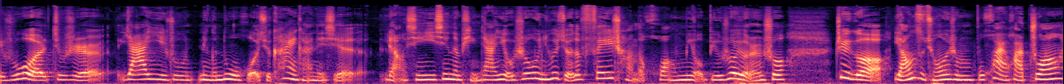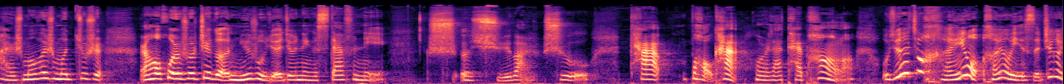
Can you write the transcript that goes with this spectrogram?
如果就是压抑住那个怒火去看一看那些两星一星的评价，你有时候你会觉得非常的荒谬。比如说有人说这个杨紫琼为什么不化化妆，还是什么？为什么就是，然后或者说这个女主角就是那个 Stephanie 徐呃徐吧是，她不好看，或者她太胖了，我觉得就很有很有意思。这个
